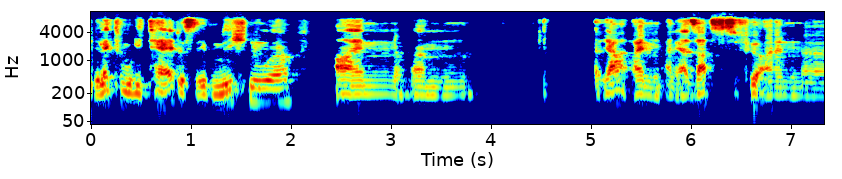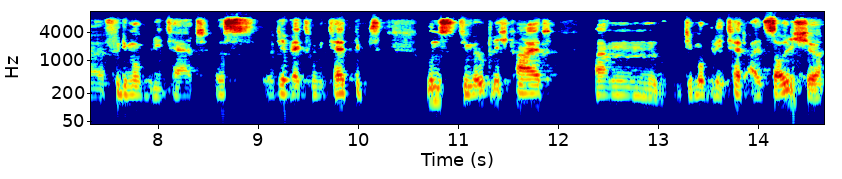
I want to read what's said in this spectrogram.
die Elektromobilität ist eben nicht nur ein, ähm, ja, ein, ein Ersatz für, ein, äh, für die Mobilität. Es, die Elektromobilität gibt uns die Möglichkeit, ähm, die Mobilität als solche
